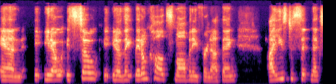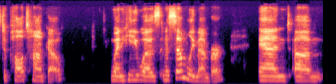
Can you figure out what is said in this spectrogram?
And, you know, it's so, you know, they, they don't call it small Albany for nothing. I used to sit next to Paul Tonko when he was an assembly member, and um,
